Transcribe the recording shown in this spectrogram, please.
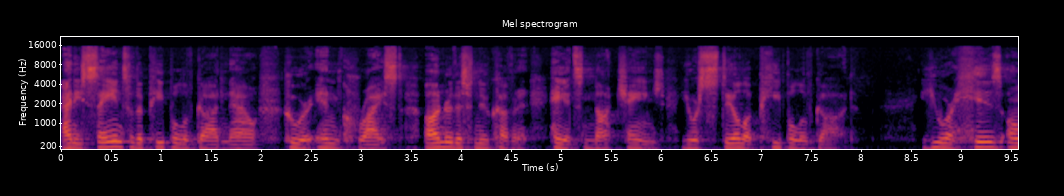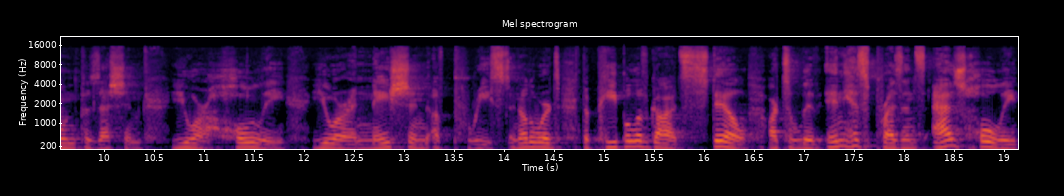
And he's saying to the people of God now who are in Christ under this new covenant hey, it's not changed. You're still a people of God. You are his own possession. You are holy. You are a nation of priests. In other words, the people of God still are to live in his presence as holy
